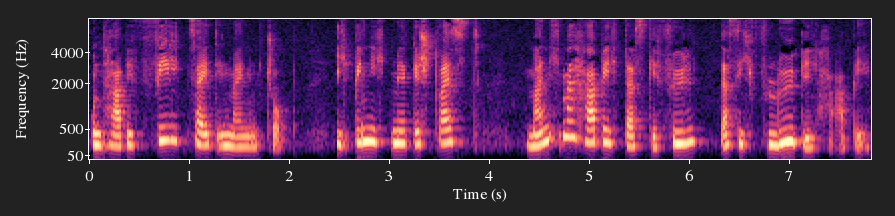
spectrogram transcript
und habe viel Zeit in meinem Job. Ich bin nicht mehr gestresst. Manchmal habe ich das Gefühl, dass ich Flügel habe.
